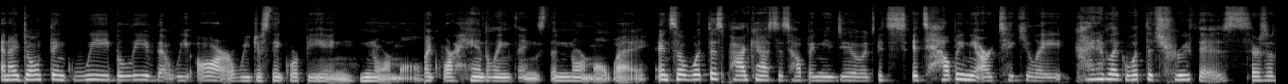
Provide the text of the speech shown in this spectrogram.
And I don't think we believe that we are. We just think we're being normal, like we're handling things the normal way. And so what this podcast is helping me do, it's it's helping me articulate kind of like what the truth is. There's a,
